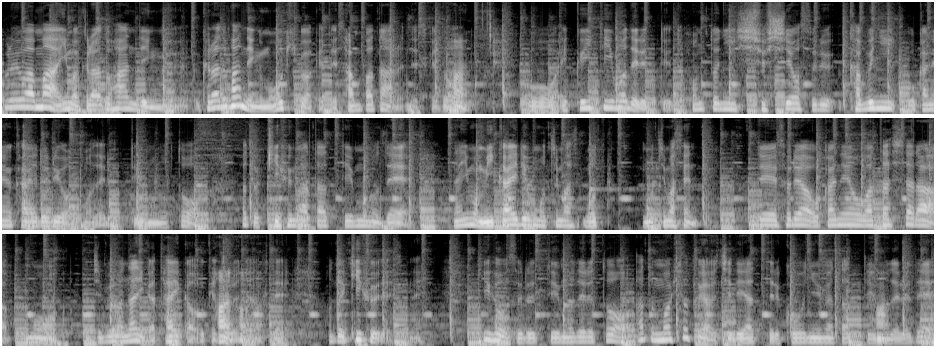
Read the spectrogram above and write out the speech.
これはまあ今クラウドファンディングクラウドファンディングも大きく分けて3パターンあるんですけど、はい。こうエクイティモデルっていうと本当に出資をする株にお金が買えれるようなモデルっていうものとあと寄付型っていうもので何も見返りを持ちま持持ちませんと。でそれはお金を渡したらもう自分は何か対価を受け取るんじゃなくて、本当に寄付ですね寄付をするっていうモデルとあともう一つがうちでやってる購入型っていうモデルで、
